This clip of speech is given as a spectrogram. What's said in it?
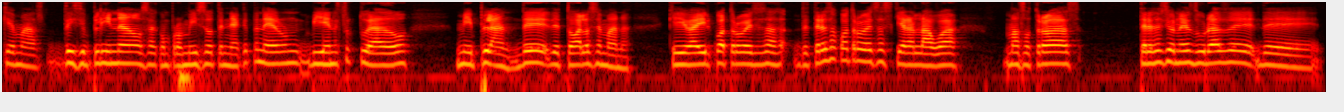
¿Qué más? Disciplina, o sea, compromiso. Tenía que tener un bien estructurado mi plan de, de toda la semana. Que iba a ir cuatro veces, de tres a cuatro veces que era el agua, más otras tres sesiones duras de, de,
